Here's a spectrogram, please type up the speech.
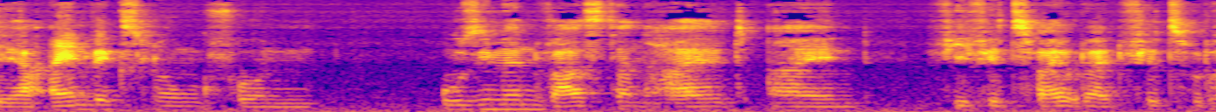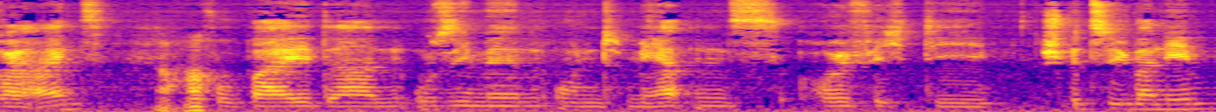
der Einwechslung von Usimen war es dann halt ein 4-4-2 oder ein 4-2-3-1. Aha. Wobei dann Usimen und Mertens häufig die Spitze übernehmen.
